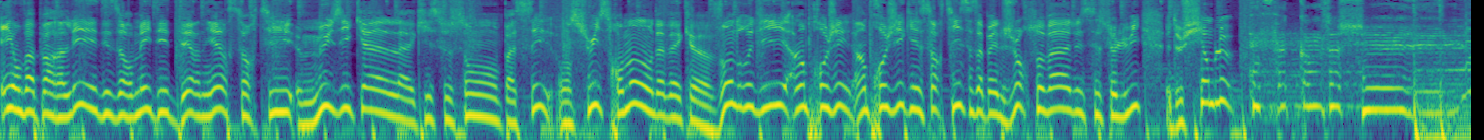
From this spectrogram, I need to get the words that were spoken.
Et on va parler désormais des dernières sorties musicales qui se sont passées en Suisse romande avec euh, vendredi un projet, un projet qui est sorti, ça s'appelle Jour sauvage et c'est celui de Chien Bleu. On fait comme ça chez les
